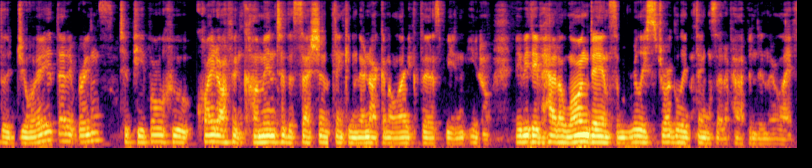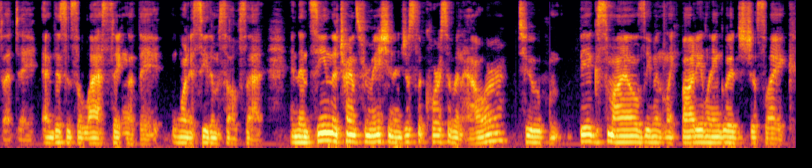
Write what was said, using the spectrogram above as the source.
the joy that it brings to people who quite often come into the session thinking they're not going to like this being you know maybe they've had a long day and some really struggling things that have happened in their life that day. And this is the last thing that they want to see themselves at. And then seeing the transformation in just the course of an hour to um, big smiles, even like body language, just like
